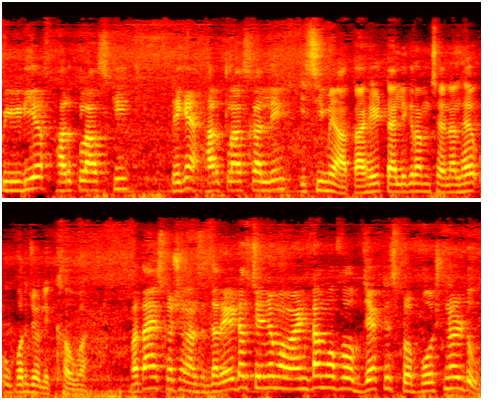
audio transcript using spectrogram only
पीडीएफ हर क्लास की ठीक है? हर क्लास का लिंक इसी में आता है। टेलीग्राम चैनल है ऊपर जो लिखा हुआ। बताएँ इस question answer the rate of change of momentum of object is proportional to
